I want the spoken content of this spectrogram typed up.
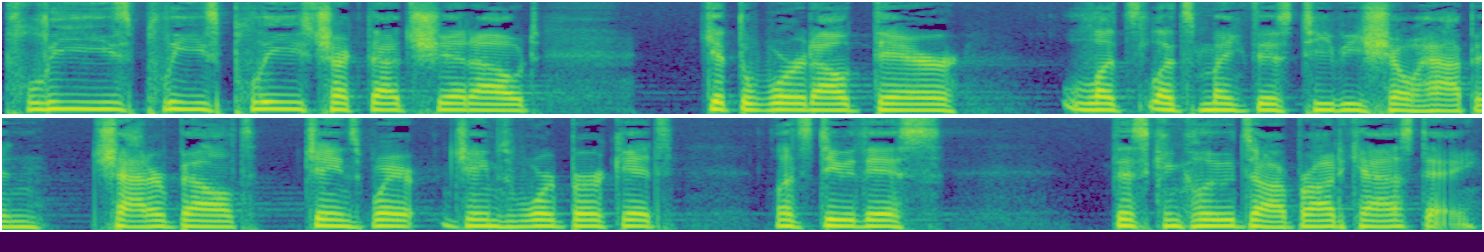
Please, please, please check that shit out. Get the word out there. Let's let's make this TV show happen. Shatterbelt, James James Ward Byrkit. Let's do this. This concludes our broadcast day.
